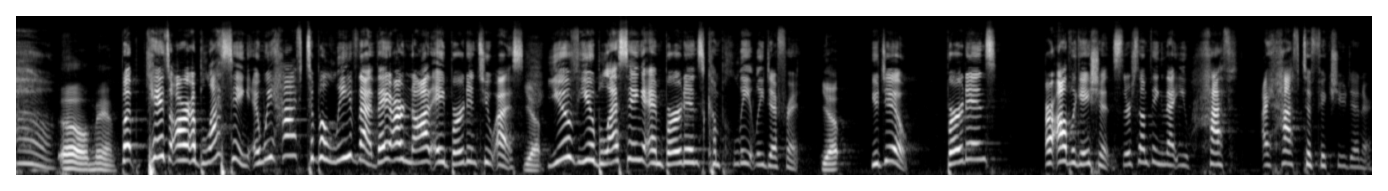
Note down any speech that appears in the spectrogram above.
Oh. oh, man. But kids are a blessing, and we have to believe that. They are not a burden to us. Yep. You view blessing and burdens completely different. Yep. You do. Burdens are obligations. There's something that you have I have to fix you dinner.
